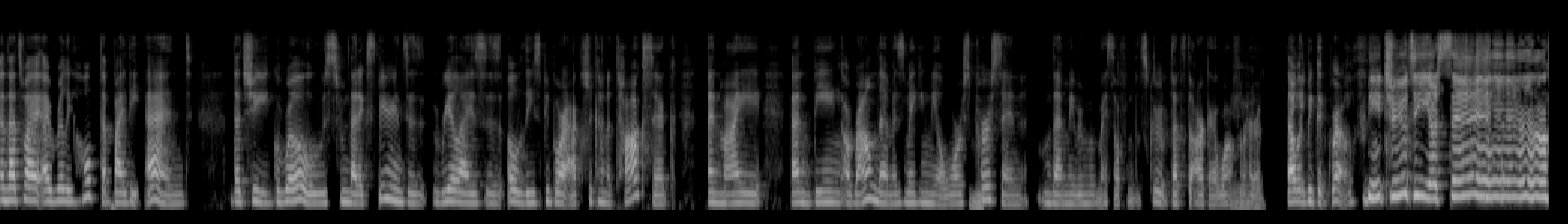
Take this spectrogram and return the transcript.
And that's why I really hope that by the end that she grows from that experience is realizes, oh, these people are actually kind of toxic and my and being around them is making me a worse Mm, person. Let me remove myself from this group. That's the arc I want for her. That would Be, good growth. be true to yourself.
